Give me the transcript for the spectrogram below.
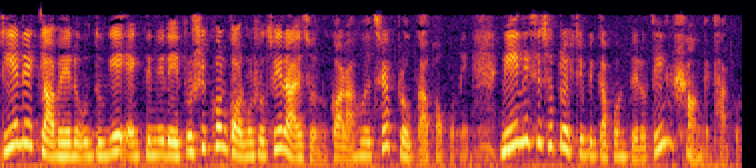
ডিএনএ ক্লাবের উদ্যোগে একদিনের এই প্রশিক্ষণ কর্মসূচির আয়োজন করা হয়েছে প্রজ্ঞা ভবনে নিয়ে নিচ্ছে ছোট্ট একটি বিজ্ঞাপন বিরতির সঙ্গে থাকুন।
